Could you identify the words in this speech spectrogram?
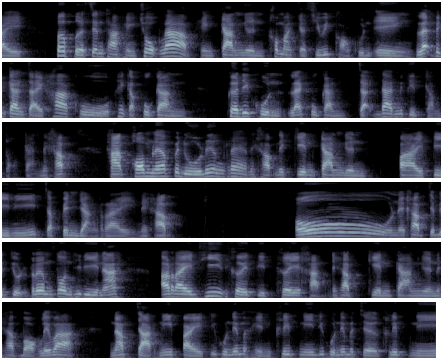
เพื่อเปิดเส้นทางแห่งโชคลาภแห่งการเงินเข้ามาแก่ชีวิตของคุณเอง และเป็นการจ่ายค่าครูให้กับครูกัน เพื่อที่คุณและครูกันจะได้ไม่ติดกรรมต่อกันนะครับ หากพร้อมแล้วไปดูเรื่องแรกนะครับ ในเกณฑ์การเงินปลายปีนี้จะเป็นอย่างไรนะครับ โอ้นะครับจะเป็นจุดเริ่มต้นที่ดีนะ อะไรที่เคยติดเคยขัดนะครับ เกณฑ์การเงินนะครับ บอกเลยว่านับจากนี้ไปที่คุณได้มาเห็นคลิปนี้ที่คุณได้มาเจอคลิปนี้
